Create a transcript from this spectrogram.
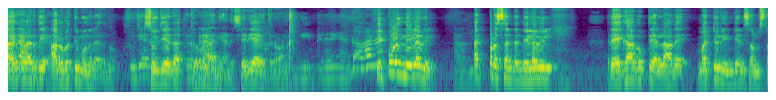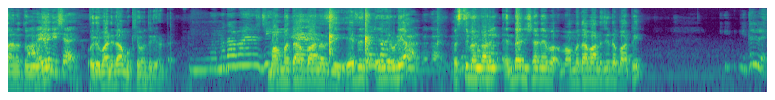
ആയിരത്തി തൊള്ളായിരത്തി അറുപത്തി മൂന്നിലായിരുന്നു സുജേത കൃപലാനിയാണ്. ശരിയായ ഉത്തരവാണ്. ഇപ്പോൾ നിലവിൽ അറ്റ് പ്രസന്റ് നിലവിൽ രേഖാ ഗുപ്ത അല്ലാതെ മറ്റൊരു ഇന്ത്യൻ സംസ്ഥാനത്ത് കൂടി ഒരു വനിതാ മുഖ്യമന്ത്രിയുണ്ട്. മമതാ ബാനർജി. മമതാ ബാനർജി. ഏത് എവിടെയാ. വെസ്റ്റ് ബംഗാളിൽ എന്താ നിഷാനെ മമതാ ബാനർജിയുടെ പാർട്ടി? ഇതല്ലേ?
